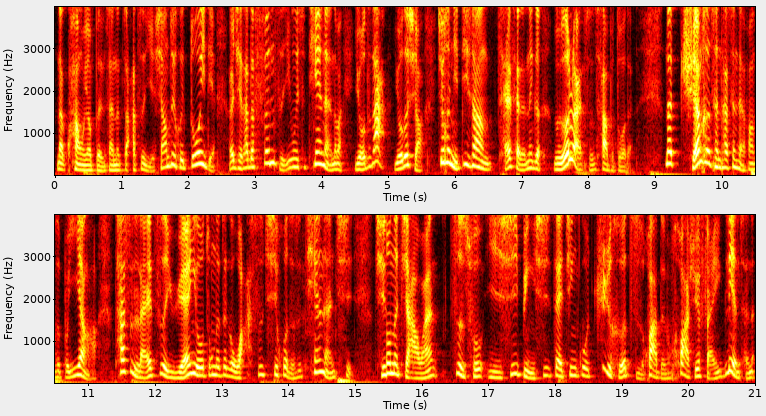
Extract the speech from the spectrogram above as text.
那矿物油本身的杂质也相对会多一点，而且它的分子因为是天然的嘛，有的大有的小，就和你地上踩踩的那个鹅卵石差不多的。那全合成它生产方式不一样啊，它是来自原油中的这个瓦斯气或者是天然气，其中的甲烷制出乙烯、丙烯，再经过聚合、酯化等化学反应炼成的，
